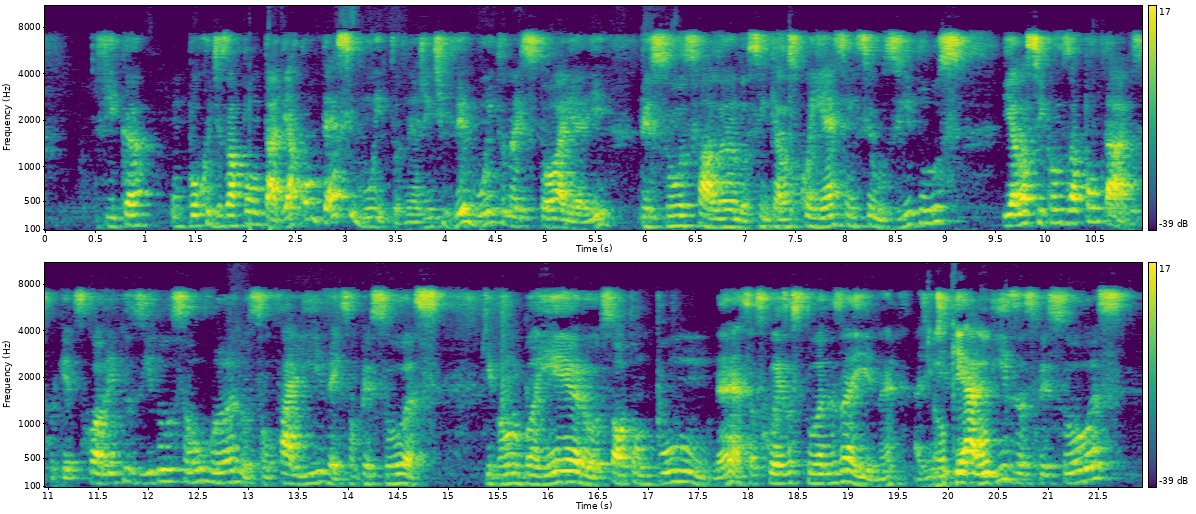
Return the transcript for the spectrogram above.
fica um pouco desapontada. E acontece muito, né? A gente vê muito na história aí pessoas falando assim que elas conhecem seus ídolos e elas ficam desapontadas, porque descobrem que os ídolos são humanos, são falíveis, são pessoas que vão no banheiro, soltam um pum, né? Essas coisas todas aí, né? A gente okay. realiza as pessoas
